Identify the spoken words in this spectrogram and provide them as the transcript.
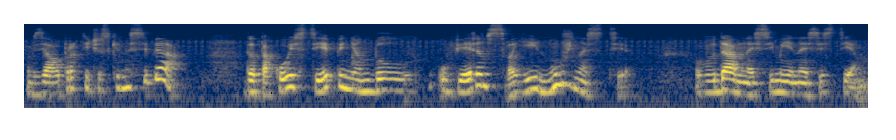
взял практически на себя. До такой степени он был уверен в своей нужности в данной семейной системе.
